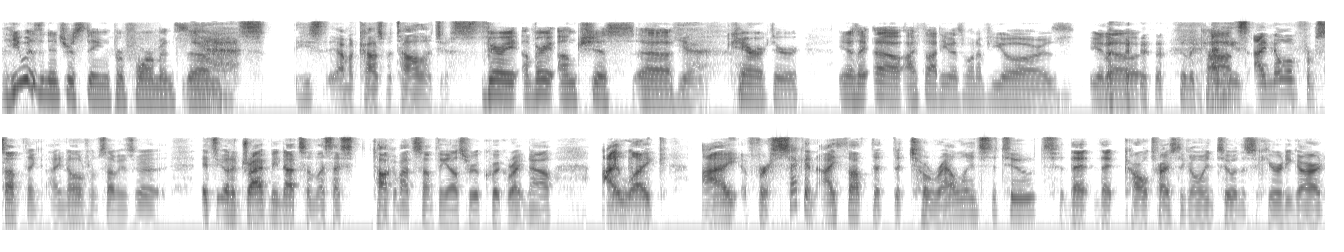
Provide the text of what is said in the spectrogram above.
he was an interesting performance. Um, yes, he's. I'm a cosmetologist. Very a very unctuous uh, Yeah. character. You know, it's like oh, I thought he was one of yours. You know, to the And cops. he's, I know him from something. I know him from something. It's gonna, it's gonna drive me nuts unless I talk about something else real quick right now. I like, I for a second I thought that the Terrell Institute that that Carl tries to go into and the security guard,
